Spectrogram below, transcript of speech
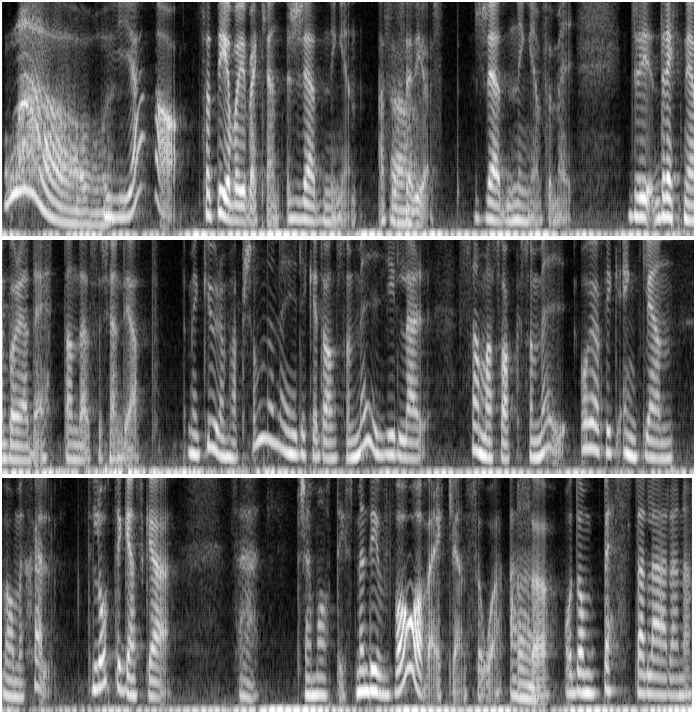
Wow! Ja, så det var ju verkligen räddningen. Alltså Ja. seriöst, räddningen för mig. Dire- Direkt när jag började ettan där så kände jag att men gud, de här personerna är likadana som mig, gillar samma saker som mig. Och jag fick äntligen vara mig själv. Det låter ganska så här dramatiskt, men det var verkligen så. Alltså, Ja. Och de bästa lärarna.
